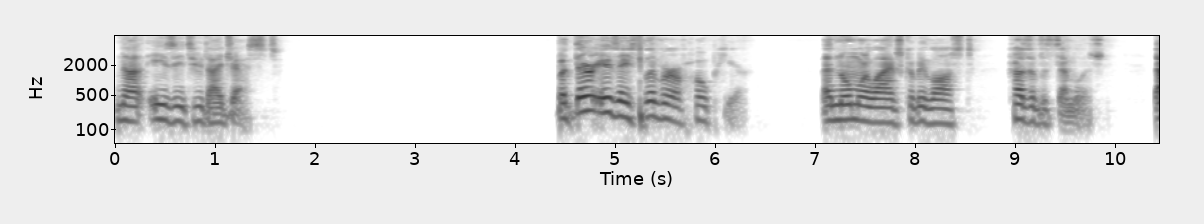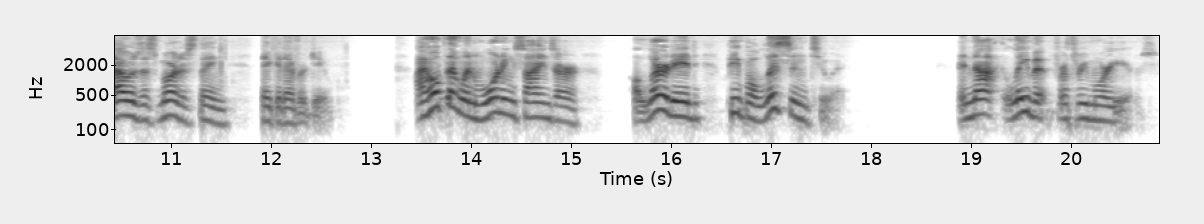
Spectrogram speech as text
not easy to digest. But there is a sliver of hope here that no more lives could be lost because of this demolition. That was the smartest thing they could ever do. I hope that when warning signs are alerted, people listen to it and not leave it for three more years.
